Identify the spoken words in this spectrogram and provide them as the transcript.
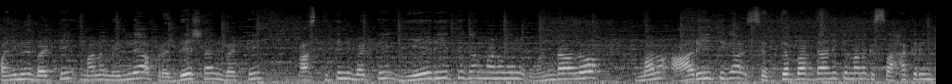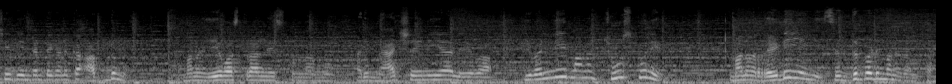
పనిని బట్టి మనం వెళ్ళే ఆ ప్రదేశాన్ని బట్టి ఆ స్థితిని బట్టి ఏ రీతిగా మనము ఉండాలో మనం ఆ రీతిగా సిద్ధపడడానికి మనకు సహకరించేది ఏంటంటే కనుక అర్థము మనం ఏ వస్త్రాలను వేసుకున్నాము అది మ్యాచ్ అయినాయా లేవా? ఇవన్నీ మనం చూసుకుని మనం రెడీ అయ్యి సిద్ధపడి మనం వెళ్తాం.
